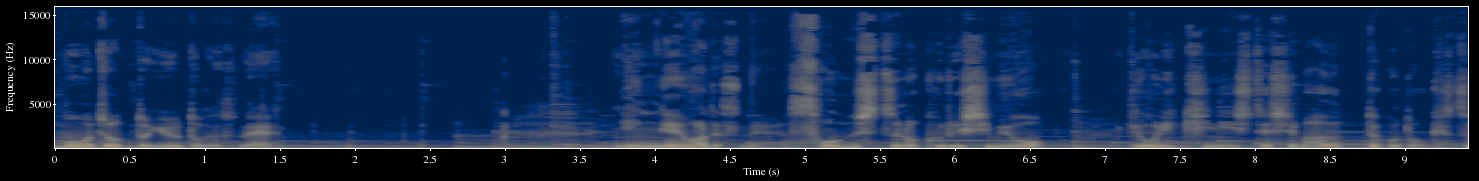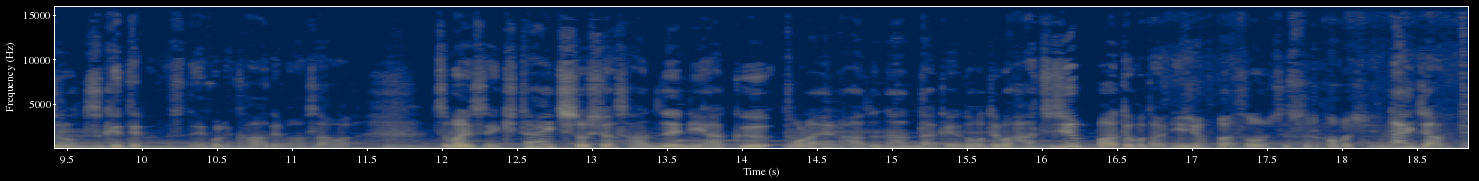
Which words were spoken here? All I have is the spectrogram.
もうちょっと言うとですね人間はですね損失の苦しみをより気にしてしまうってことを結論付けてるんですねこれカーネマンさんは。つまりですね期待値としては3200もらえるはずなんだけどでも80%ってことは20%損失するかもしれないじゃんと。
